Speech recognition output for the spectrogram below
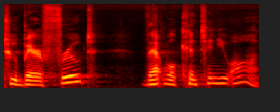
to bear fruit that will continue on.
